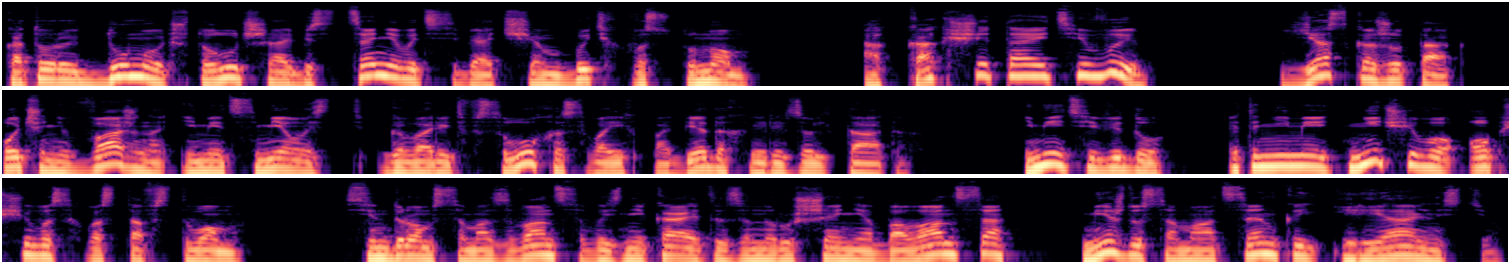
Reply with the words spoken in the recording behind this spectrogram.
которые думают, что лучше обесценивать себя, чем быть хвостуном. А как считаете вы? Я скажу так, очень важно иметь смелость говорить вслух о своих победах и результатах. Имейте в виду, это не имеет ничего общего с хвастовством. Синдром самозванца возникает из-за нарушения баланса между самооценкой и реальностью,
